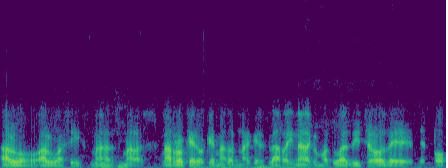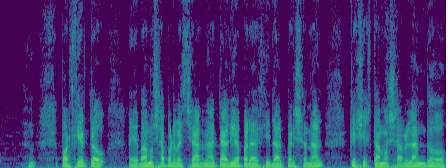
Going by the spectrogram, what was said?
algo algo así, más, más, más rockero que Madonna, que es la reina, como tú has dicho, de- del pop. Por cierto, eh, vamos a aprovechar, Natalia, para decir al personal que si estamos hablando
